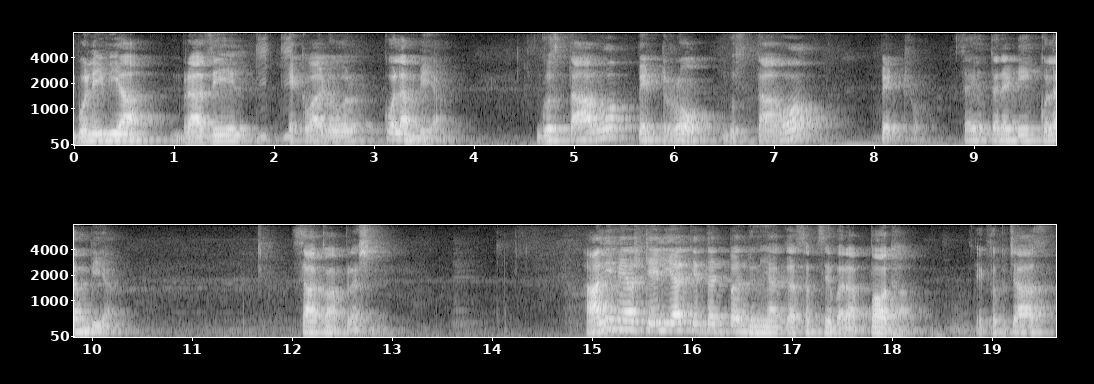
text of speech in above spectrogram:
Bolivia, Brazil, Ecuador, Colombia. Gustavo Petro Gustavo Petro. सही उत्तर है डी, कोलंबिया। सातवां प्रश्न। हाल ही में ऑस्ट्रेलिया के तट पर दुनिया का सबसे बड़ा पौधा 150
